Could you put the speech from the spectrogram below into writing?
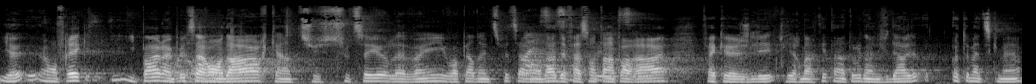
Il on ferait qu'il perd un peu de sa rondeur quand tu soutires le vin. Il va perdre un petit peu de sa Ouais, rondeur de façon tu temporaire. Fait que je l'ai remarqué tantôt dans le Vidal automatiquement.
